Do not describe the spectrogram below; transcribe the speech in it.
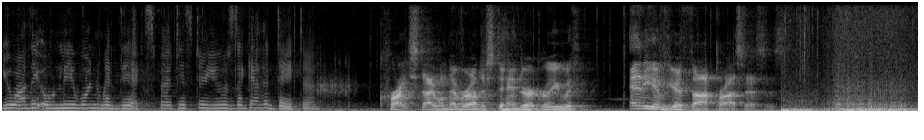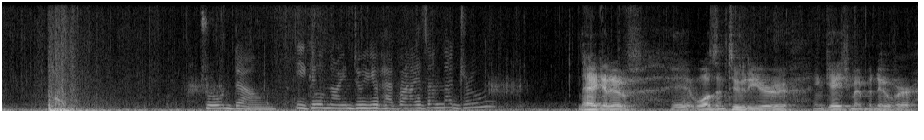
You are the only one with the expertise to use the gathered data. Christ, I will never understand or agree with any of your thought processes. Drone down. Eagle 9, do you have eyes on that drone? Negative. It wasn't due to your engagement maneuver.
